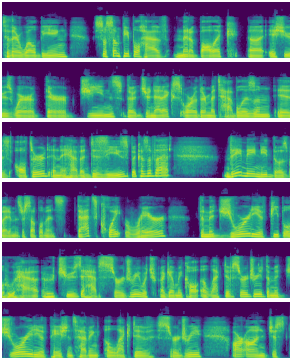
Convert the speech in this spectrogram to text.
to their well-being. So some people have metabolic uh, issues where their genes, their genetics, or their metabolism is altered, and they have a disease because of that. They may need those vitamins or supplements. That's quite rare. The majority of people who have who choose to have surgery, which again we call elective surgery, the majority of patients having elective surgery are on just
